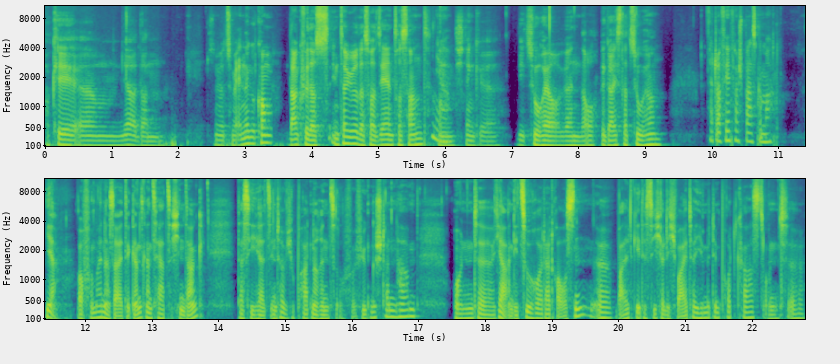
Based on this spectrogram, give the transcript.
Okay, ähm, ja, dann sind wir zum Ende gekommen. Danke für das Interview, das war sehr interessant. Ja. Und ich denke, die Zuhörer werden auch begeistert zuhören. Hat auf jeden Fall Spaß gemacht. Ja, auch von meiner Seite ganz, ganz herzlichen Dank, dass Sie hier als Interviewpartnerin zur Verfügung gestanden haben. Und äh, ja, an die Zuhörer da draußen, äh, bald geht es sicherlich weiter hier mit dem Podcast und äh,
